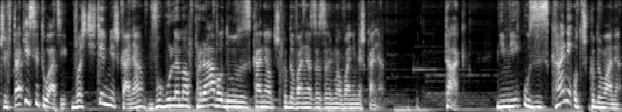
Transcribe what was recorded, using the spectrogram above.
Czy w takiej sytuacji właściciel mieszkania w ogóle ma prawo do uzyskania odszkodowania za zajmowanie mieszkania? Tak. Niemniej uzyskanie odszkodowania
